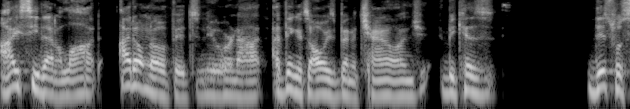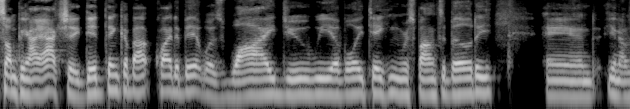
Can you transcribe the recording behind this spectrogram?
I see that a lot. I don't know if it's new or not. I think it's always been a challenge because this was something I actually did think about quite a bit was why do we avoid taking responsibility? And, you know,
